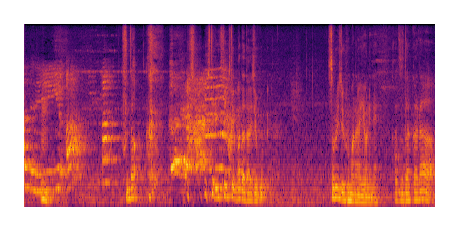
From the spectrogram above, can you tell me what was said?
あったってね、ん。ああ踏んだ生きてる生きてる生きてるまだ大丈夫。それ以上踏まないようにね。数だから。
